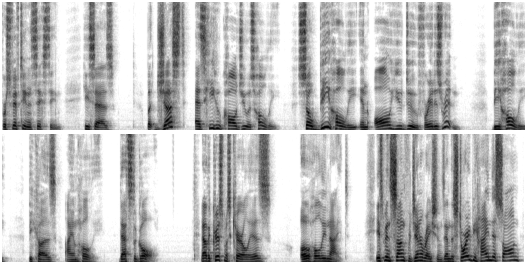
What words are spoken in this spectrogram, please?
Verse 15 and 16 he says, But just as he who called you is holy, So be holy in all you do, for it is written, Be holy because I am holy. That's the goal. Now, the Christmas carol is, O Holy Night. It's been sung for generations, and the story behind this song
